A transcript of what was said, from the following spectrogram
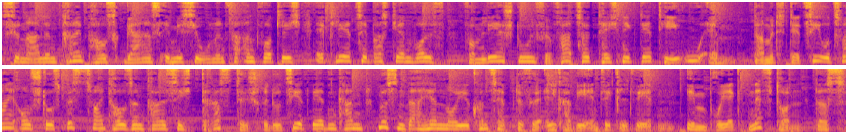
nationalen Treibhausgasemissionen verantwortlich, erklärt Sebastian Wolf vom Lehrstuhl für Fahrzeugtechnik der TUM. Damit der CO2-Ausstoß bis 2030 drastisch reduziert werden kann, müssen daher neue Konzepte für Lkw entwickelt werden. Im Projekt Nefton, das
